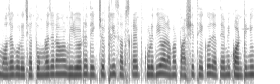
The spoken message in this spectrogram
মজা করেছি, আর তোমরা যারা আমার ভিডিওটা দেখছ প্লিজ সাবস্ক্রাইব করে দিও আর আমার পাশে থেকো যাতে আমি কন্টিনিউ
